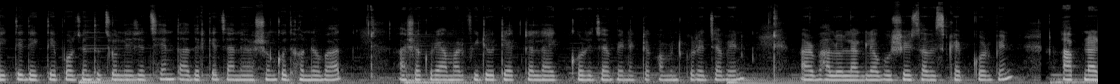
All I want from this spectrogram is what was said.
দেখতে দেখতে পর্যন্ত চলে এসেছেন, তাদেরকে জানাই অসংখ্য ধন্যবাদ। আশা করি আমার ভিডিওটি একটা লাইক করে যাবেন, একটা কমেন্ট করে যাবেন। আর ভালো লাগলে অবশ্যই সাবস্ক্রাইব করবেন। আপনার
